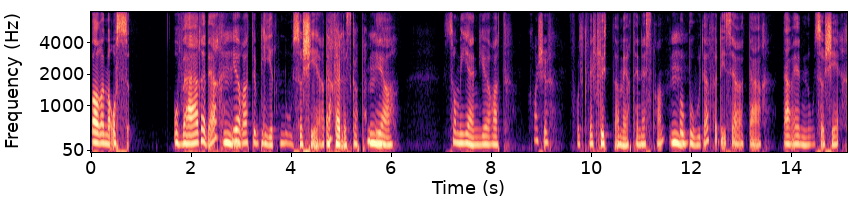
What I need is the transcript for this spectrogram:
bare med oss å være der Mm. gjør at det blir noe som skjer der. Et fellesskap. Mm. Ja. Som igjen gjør at kanskje folk vil flytte mer til Nestrand Mm. og bo der, for de ser at der, der er det noe som skjer.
